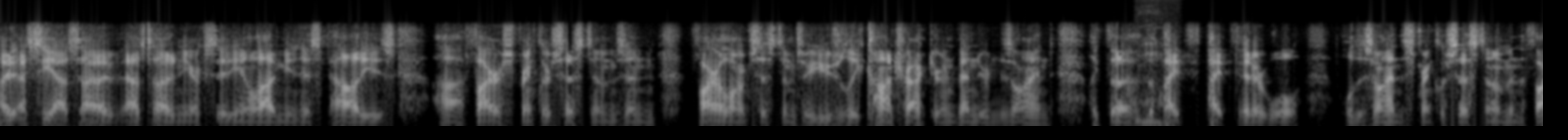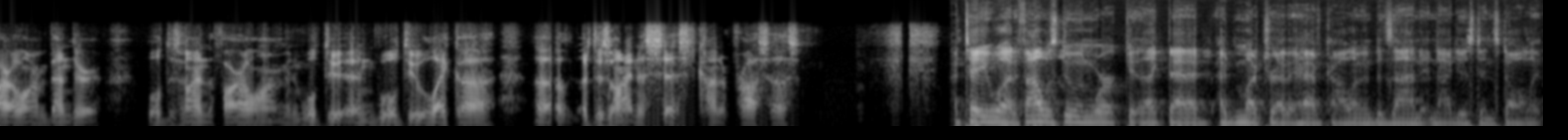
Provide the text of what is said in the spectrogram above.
I, I, see outside of, outside of New York City and a lot of municipalities, uh, fire sprinkler systems and fire alarm systems are usually contractor and vendor designed. Like the, the pipe pipe fitter will will design the sprinkler system, and the fire alarm vendor will design the fire alarm, and we'll do and we'll do like a a, a design assist kind of process. I tell you what, if I was doing work like that, I'd, I'd much rather have Colin design it and I just install it.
